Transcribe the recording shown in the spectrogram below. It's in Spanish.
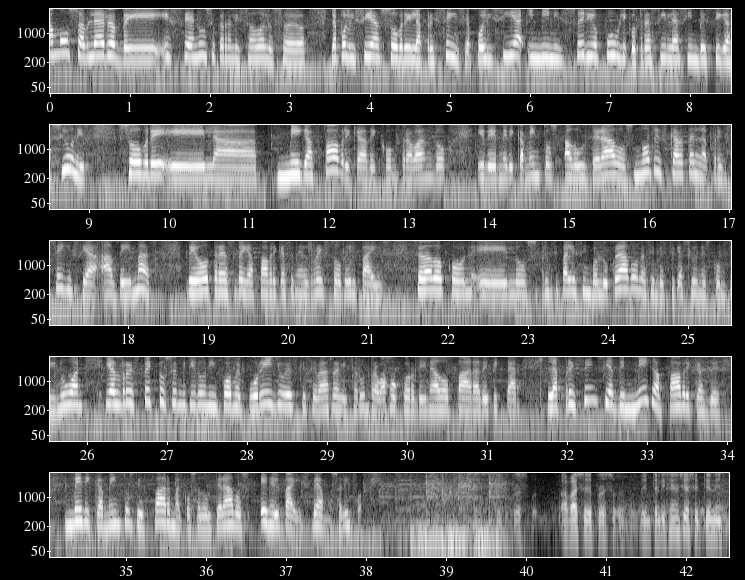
Vamos a hablar de este anuncio que ha realizado uh, la policía sobre la presencia, policía y Ministerio Público tras las investigaciones sobre eh, la megafábrica de contrabando y de medicamentos adulterados. No descartan la presencia, además de otras megafábricas en el resto del país. Se ha dado con eh, los principales involucrados, las investigaciones continúan y al respecto se ha emitido un informe. Por ello es que se va a realizar un trabajo coordinado para detectar la presencia de megafábricas de medicamentos de fármacos adulterados en el país. Veamos el informe a base de, inteligencia se tiene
